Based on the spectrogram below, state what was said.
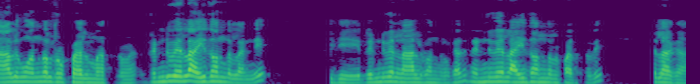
నాలుగు వందల రూపాయలు మాత్రమే. రెండు వేల ఐదు వందలు అండి ఇది రెండు వేల నాలుగు వందలు కాదు. రెండు వేల ఐదు వందలు పడుతుంది. ఇలాగా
